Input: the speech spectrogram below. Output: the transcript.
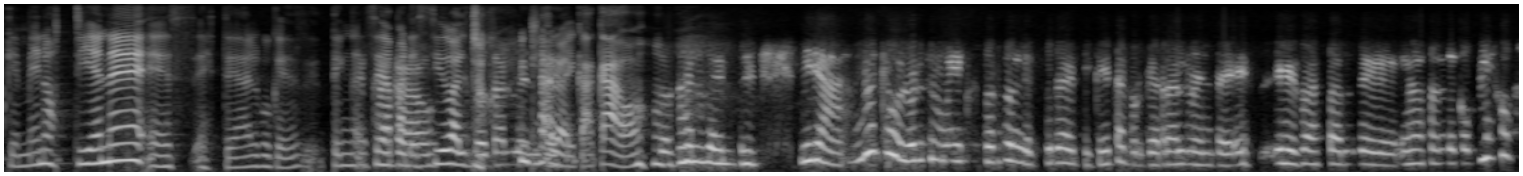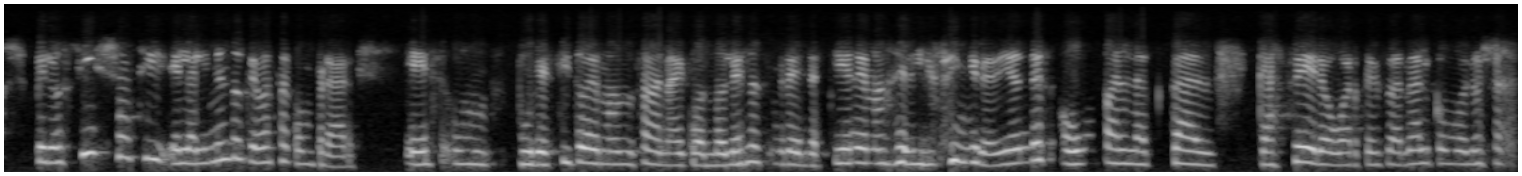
que menos tiene es este algo que tenga, sea parecido al chocolate, claro, al cacao. Totalmente. Mira, no hay que volverse muy experto en lectura de etiqueta porque realmente es, es bastante es bastante complejo, pero sí ya si el alimento que vas a comprar es un purecito de manzana y cuando lees los ingredientes tiene más de 10 ingredientes o un pan lactal casero o artesanal como lo llaman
